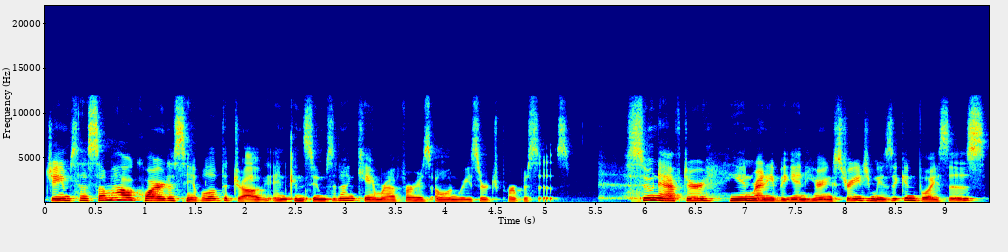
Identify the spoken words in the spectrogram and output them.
James has somehow acquired a sample of the drug and consumes it on camera for his own research purposes. Soon after, he and Rennie begin hearing strange music and voices,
